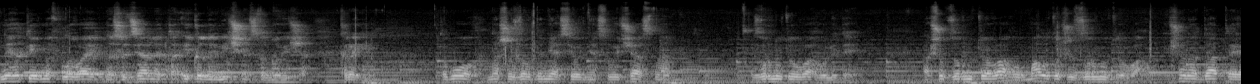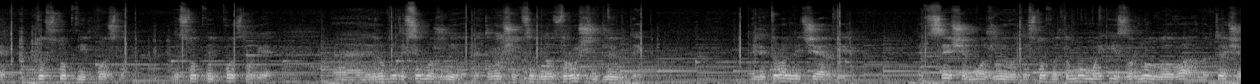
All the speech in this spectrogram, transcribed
негативно впливають на соціальне та економічне становище країни. Тому наше завдання сьогодні своєчасно звернути увагу людей. А щоб звернути увагу, мало того, що звернути увагу, якщо надати доступні послуги, доступні послуги е, і робити все можливе для того, щоб це було зручно для людей. Електронні черги, все, що можливо доступно. Тому ми і звернули увагу на те, що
